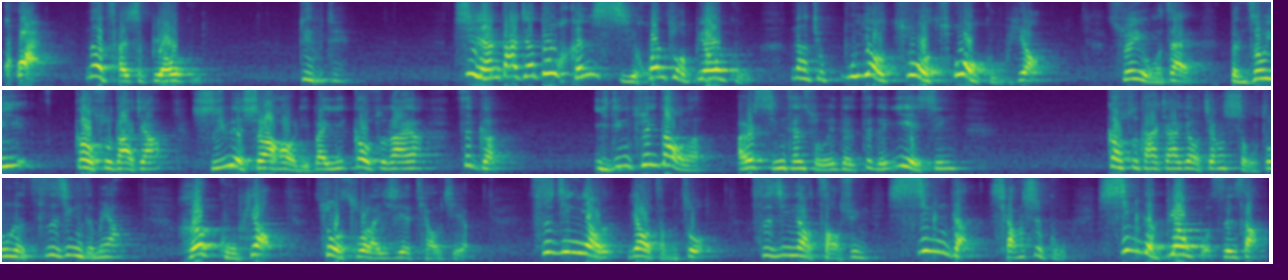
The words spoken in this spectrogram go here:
快，那才是标股，对不对？既然大家都很喜欢做标股，那就不要做错股票。所以我在本周一告诉大家，十月十二号礼拜一告诉大家，这个已经追到了。而形成所谓的这个夜星，告诉大家要将手中的资金怎么样和股票做出来一些调节，资金要要怎么做？资金要找寻新的强势股、新的标股身上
